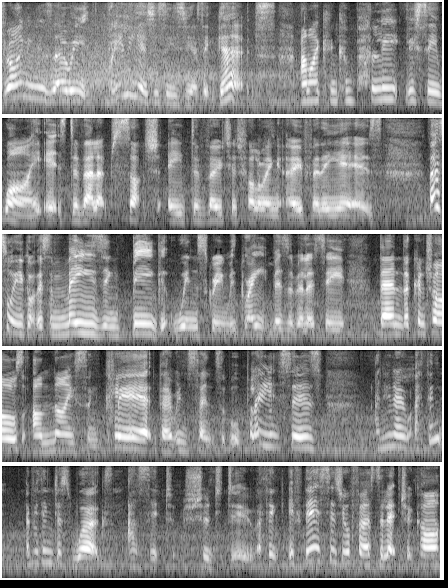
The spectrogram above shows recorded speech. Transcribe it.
Driving a Zoe really is as easy as it gets, and I can completely see why it's developed such a devoted following over the years. First of all, you've got this amazing big windscreen with great visibility. Then the controls are nice and clear, they're in sensible places. And you know, I think everything just works as it should do. I think if this is your first electric car,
